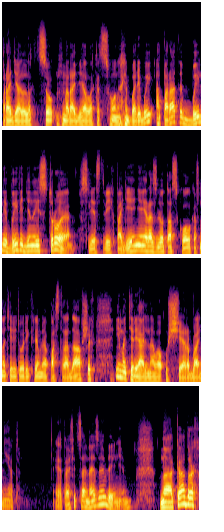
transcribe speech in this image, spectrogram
радиолокационной борьбы аппараты были выведены из строя вследствие их падения и разлета осколков на территории Кремля пострадавших и материального ущерба нет. Это официальное заявление. На кадрах,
